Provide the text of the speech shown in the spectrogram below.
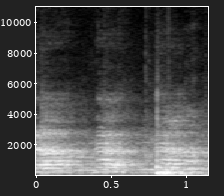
na, na, na.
